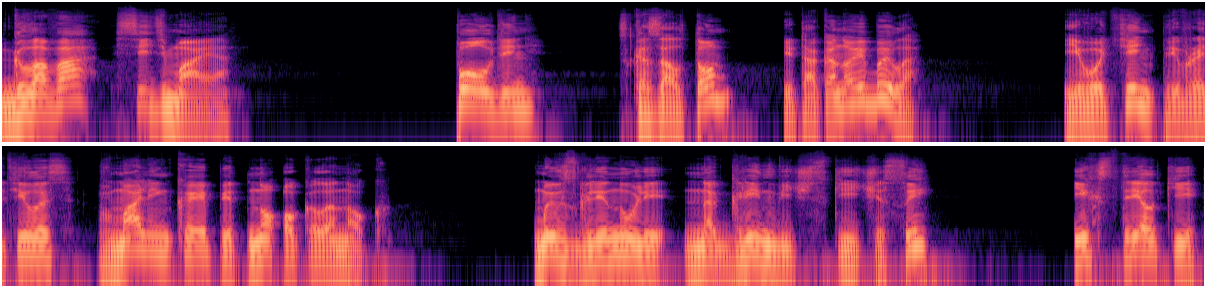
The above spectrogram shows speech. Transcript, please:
Глава седьмая. «Полдень», — сказал Том, и так оно и было. Его тень превратилась в маленькое пятно около ног. Мы взглянули на гринвичские часы. Их стрелки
